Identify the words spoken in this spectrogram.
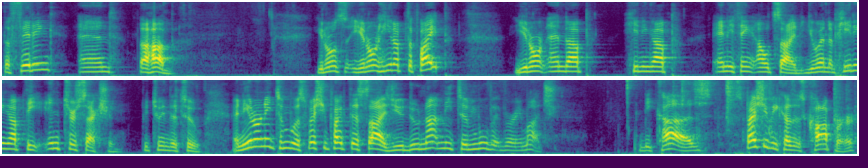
the fitting and the hub. You don't, you don't heat up the pipe. You don't end up heating up anything outside. You end up heating up the intersection between the two. And you don't need to move, especially pipe this size, you do not need to move it very much. Because, especially because it's copper,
